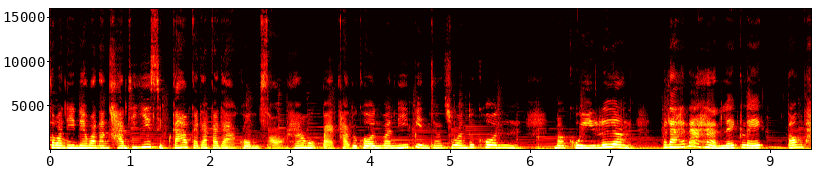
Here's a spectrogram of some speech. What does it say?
สวัสดีในวันอังคารที่ 29 กรกฎาคม 2568 ค่ะทุกคน วันนี้ปิ่นจะชวนทุกคนมาคุยเรื่อง ร้านอาหารเล็กๆ ต้องท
